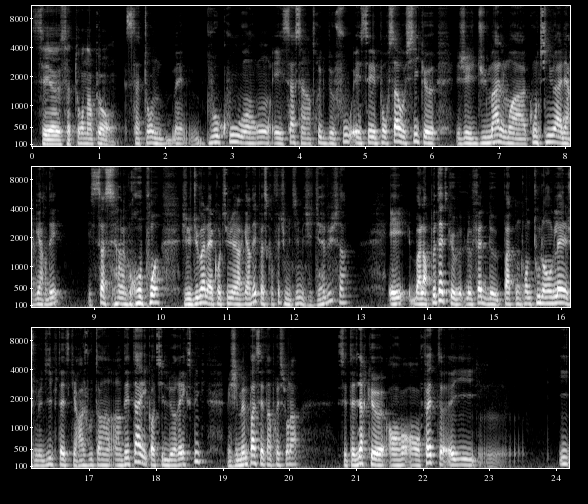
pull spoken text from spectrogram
C'est, euh, ça tourne un peu en rond. ça tourne même beaucoup en rond et ça c'est un truc de fou et c'est pour ça aussi que j'ai du mal moi à continuer à les regarder et ça c'est un gros point. J'ai eu du mal à continuer à regarder parce qu'en fait je me dis mais j'ai déjà vu ça. Et bah alors peut-être que le fait de pas comprendre tout l'anglais je me dis peut-être qu'il rajoute un, détail quand il le réexplique mais j'ai même pas cette impression là c'est à dire que fait il, il,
